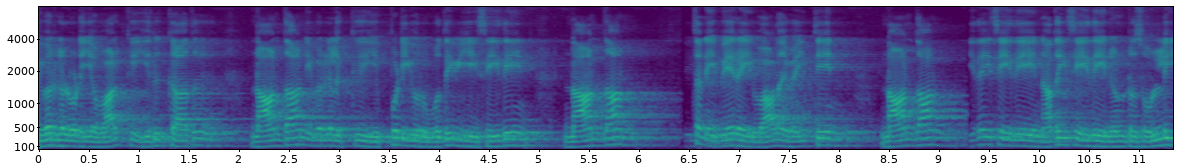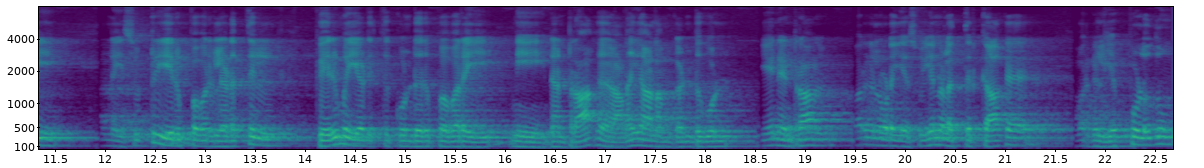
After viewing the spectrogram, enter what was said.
இவர்களுடைய வாழ்க்கை இருக்காது. நான் தான் இவர்களுக்கு இப்படி ஒரு உதவியை செய்தேன். நான் தான் இத்தனை பேரை வாழ வைத்தேன். நான் தான் இதை செய்தேன் அதை செய்தேன் என்று சொல்லி தன்னை சுற்றி இருப்பவர்களிடத்தில் பெருமை அடித்து கொண்டிருப்பவரை நீ நன்றாக அடையாளம் கண்டுகொள். ஏனென்றால் அவர்களுடைய சுயநலத்திற்காக அவர்கள் எப்பொழுதும்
